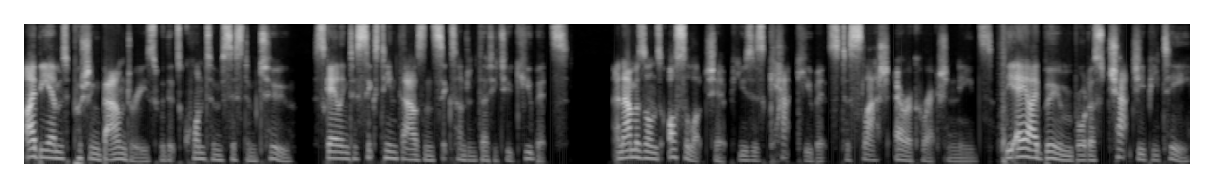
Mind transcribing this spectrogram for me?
IBM's pushing boundaries with its Quantum System 2, scaling to 16,632 qubits. And Amazon's Ocelot chip uses cat qubits to slash error correction needs. The AI boom brought us ChatGPT,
